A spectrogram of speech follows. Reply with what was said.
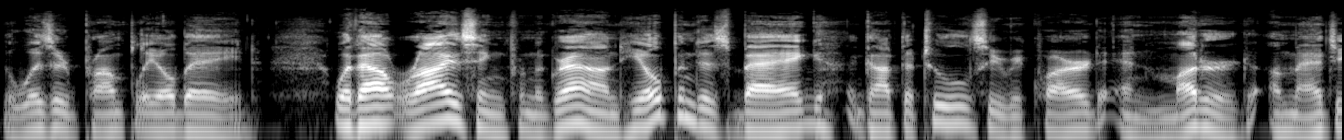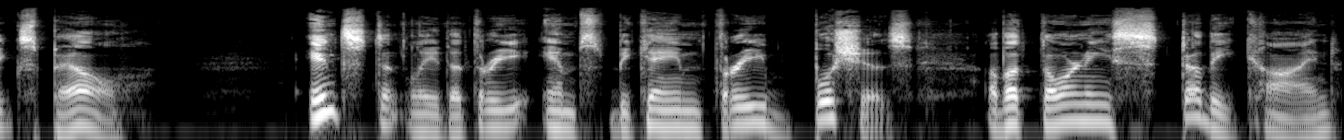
The wizard promptly obeyed. Without rising from the ground, he opened his bag, got the tools he required, and muttered a magic spell. Instantly the three imps became three bushes of a thorny, stubby kind,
